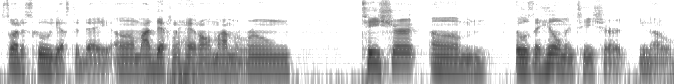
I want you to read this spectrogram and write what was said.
started school yesterday. Um, I definitely had on my maroon T-shirt. Um, it was a Hillman T-shirt. You know,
